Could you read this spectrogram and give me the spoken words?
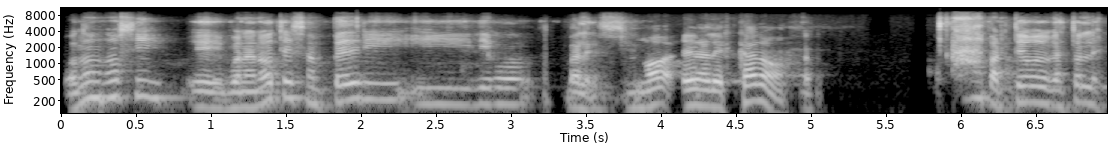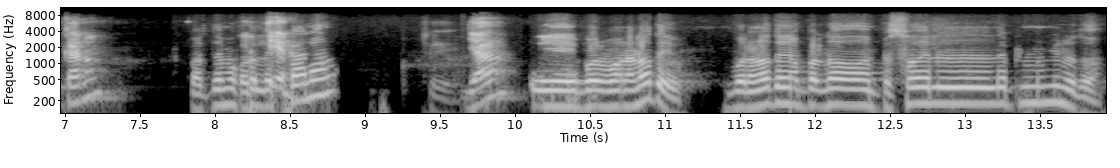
o no, no, sí. Eh, Buenanote, San Pedri y Diego Valencia. No, era Lescano. Ah, partió Gastón Lescano. Partimos con Lescano. ¿Ya? Eh, por Buenanote. Buenanote no, empezó el, primer minuto.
